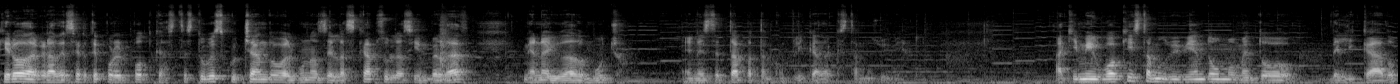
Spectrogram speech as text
quiero agradecerte por el podcast. Estuve escuchando algunas de las cápsulas y en verdad me han ayudado mucho en esta etapa tan complicada que estamos viviendo. Aquí en Milwaukee estamos viviendo un momento delicado,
